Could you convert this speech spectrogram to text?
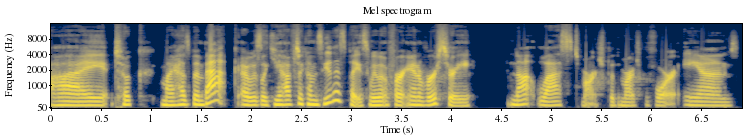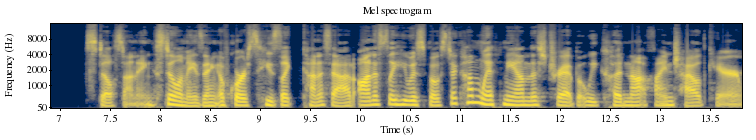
I took my husband back. I was like, you have to come see this place. We went for our anniversary, not last March, but the March before. And still stunning, still amazing. Of course, he's like kind of sad. Honestly, he was supposed to come with me on this trip, but we could not find childcare.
